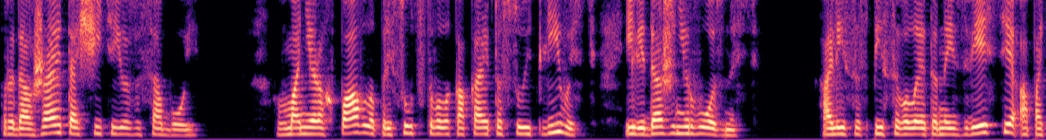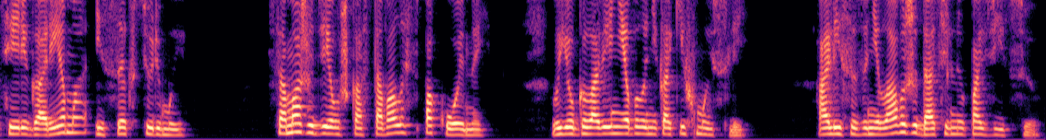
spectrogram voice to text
продолжая тащить ее за собой. В манерах Павла присутствовала какая-то суетливость или даже нервозность. Алиса списывала это на известие о потере гарема и секс-тюрьмы. Сама же девушка оставалась спокойной. В ее голове не было никаких мыслей. Алиса заняла выжидательную позицию.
